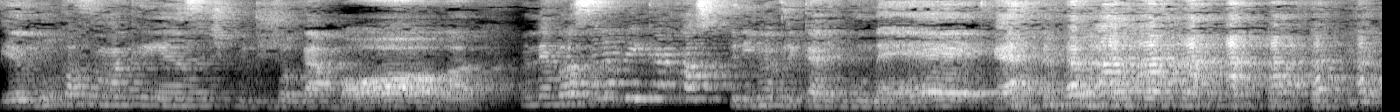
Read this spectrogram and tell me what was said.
Eu nunca fui uma criança, tipo, de jogar bola. O negócio era brincar com as primas, brincar de boneca.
